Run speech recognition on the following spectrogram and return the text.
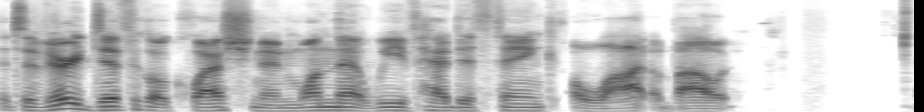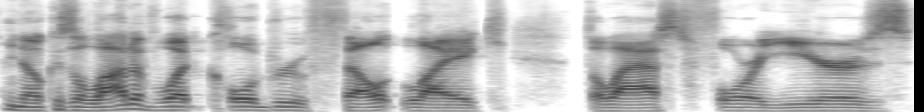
it's a very difficult question and one that we've had to think a lot about. You know, because a lot of what cold brew felt like the last four years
